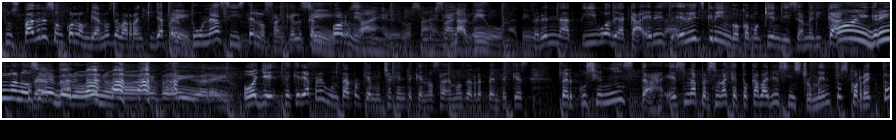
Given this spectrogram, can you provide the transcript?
tus padres son colombianos de Barranquilla, pero Sí. tú naciste en Los Ángeles, Sí, California. Los Ángeles, Los Ángeles. Nativo, nativo. Tú eres nativo de acá. Eres, eres gringo, como quien dice, americano. Uy, gringo no sé, pero bueno, por ahí, por ahí. Oye, te quería preguntar, porque hay mucha gente que no sabemos de repente que es percusionista. Es una persona que toca varios instrumentos, ¿correcto?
